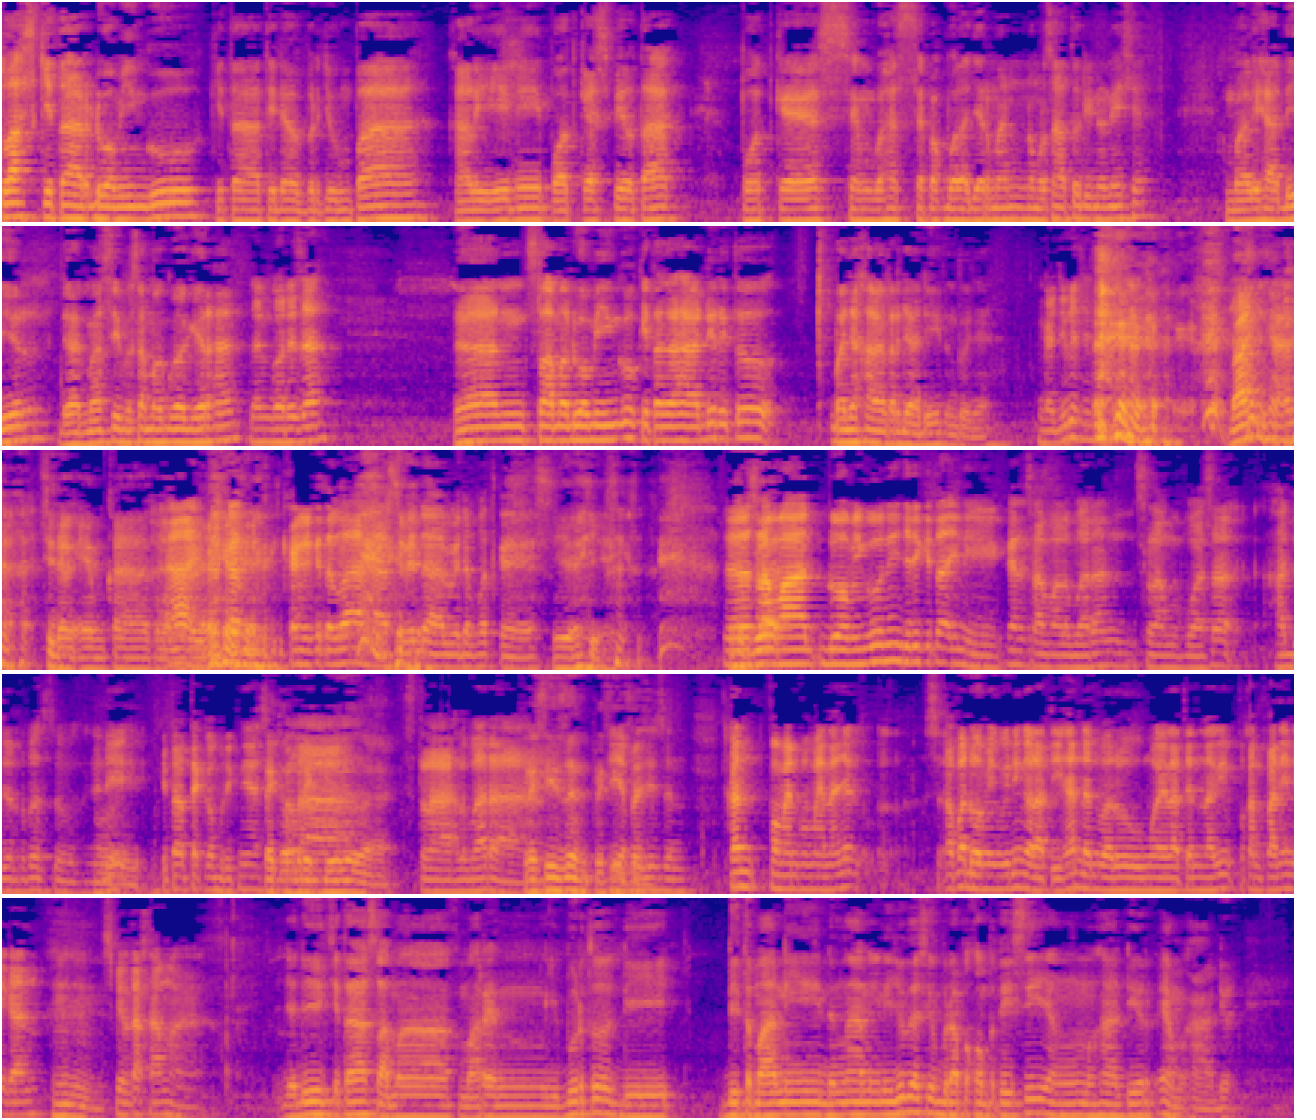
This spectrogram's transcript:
Setelah sekitar dua minggu kita tidak berjumpa. Kali ini podcast Piltak Podcast yang membahas sepak bola Jerman nomor satu di Indonesia. Kembali hadir dan masih bersama gua Gerhan. Dan gue Reza. Dan selama dua minggu kita nggak hadir itu banyak hal yang terjadi tentunya. Enggak juga sih. Banyak. Sidang MK ah, kemarin. itu kan kagak kita bahas, beda beda podcast. Iya iya Ya, selama dua minggu nih, jadi kita ini kan selama Lebaran, selama puasa hadir terus tuh. Jadi Oh, kita take a breaknya Take a setelah break dulu lah. setelah Lebaran. Pre-season, Iya pre-season. Kan pemain-pemain aja apa dua minggu ini nggak latihan dan baru mulai latihan lagi pekan-pekan ini kan. Hmm. Spiltak sama. Jadi kita selama kemarin libur tuh di ditemani dengan ini juga sih beberapa kompetisi yang menghadir eh menghadir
